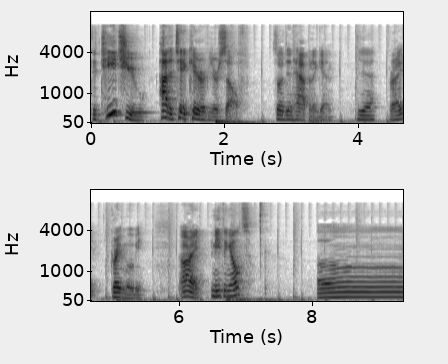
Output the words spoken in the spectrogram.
to teach you how to take care of yourself. So it didn't happen again, yeah. right? Great movie. All right, anything else? Um,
